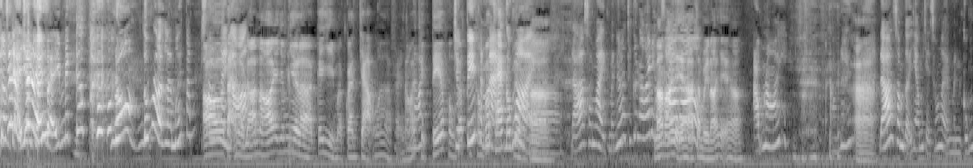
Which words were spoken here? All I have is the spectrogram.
Chết rồi chết rồi bị. make up. No đúng rồi là mới tắm xong ờ này hồi nọ đó nói giống như là cái gì mà quan trọng á là phải nói, Nói trực tiếp không trực có tiếp không có khác đúng được. rồi. à đó xong rồi mình nói cứ nói đi nó nói sao vậy hả? đâu. Tammy nói vậy hả? Ổng nói. Ổng nói. À. Đó xong tự nhiên ông chạy xuống lại mình cũng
